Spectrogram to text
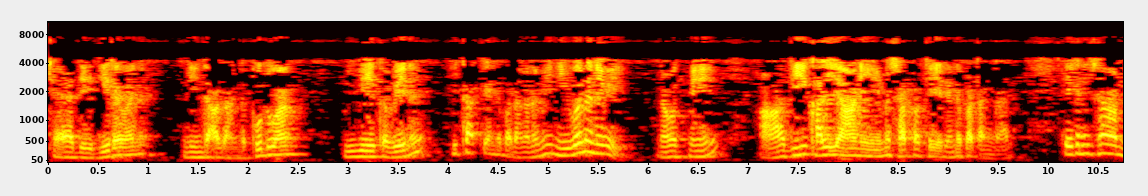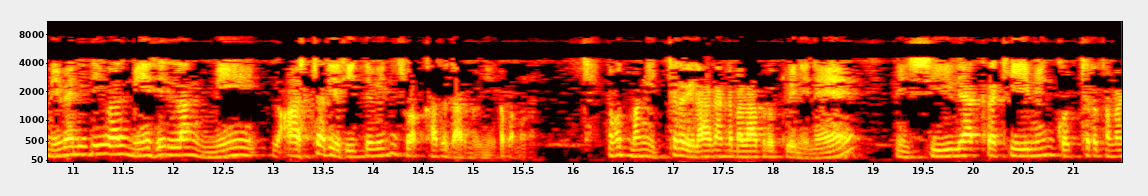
ඡාදේ දිරවන නිඳා ගන්න පුළුවන් විවේක වෙන හිතක් එන්න පටන් ගන්නවා. මේ නිවන නෙවෙයි. නමුත් මේ ආදී කල්යාණයේම සප තේරෙන පටන් ගන්නවා. ඒක නිසා මෙවැනි දේවල් මේ සෙල්ලම් මේ ආශ්චර්ය සිද්ධ වෙන්නේ ස්වකහත ධර්ම විනයක පමණයි. නමුත් මම ඉච්චර වෙලා ගන්න බලාපොරොත්තු වෙන්නේ නැහැ. මේ සීලයක් රැකීමෙන් කොච්චර තමයි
